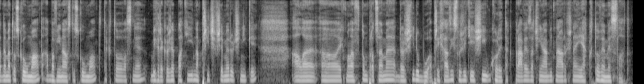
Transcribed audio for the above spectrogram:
e, jdeme to zkoumat a baví nás to zkoumat, tak to vlastně bych řekl, že platí napříč všemi ročníky, ale uh, jakmile v tom pracujeme delší dobu a přichází složitější úkoly, tak právě začíná být náročné, jak to vymyslet.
